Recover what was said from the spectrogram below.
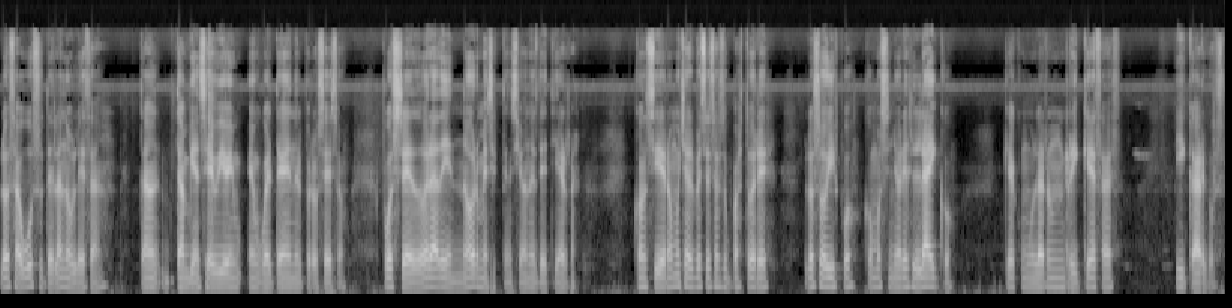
los abusos de la nobleza, también se vio envuelta en el proceso, poseedora de enormes extensiones de tierra. Consideró muchas veces a sus pastores, los obispos, como señores laicos que acumularon riquezas y cargos.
